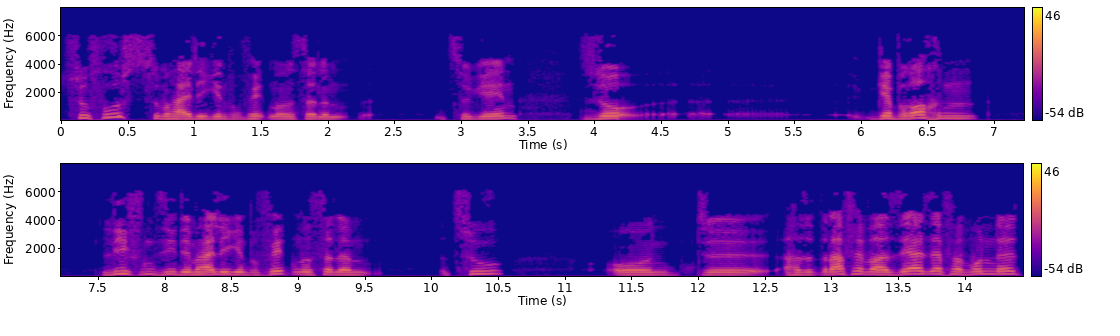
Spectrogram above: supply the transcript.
zu Fuß zum heiligen Propheten zu gehen. So äh, gebrochen liefen sie dem heiligen Propheten zu. Und äh, Hazrat Rafi war sehr, sehr verwundet.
